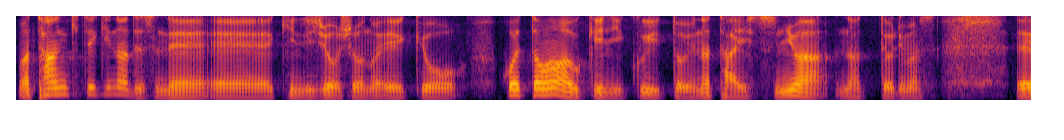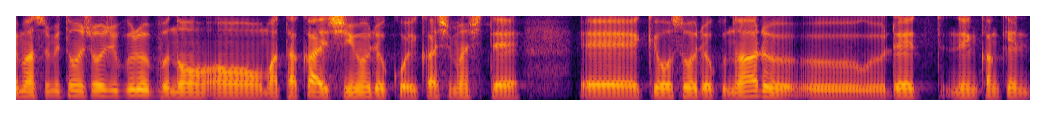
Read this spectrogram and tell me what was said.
まあ、短期的なですね、えー、金利上昇の影響、こういったものは受けにくいというような体質にはなっております。えー、まあ、住友商事グループの、まあ、高い信用力を生かしまして、えー、競争力のある年間金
